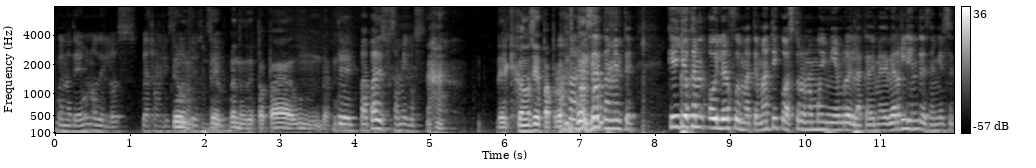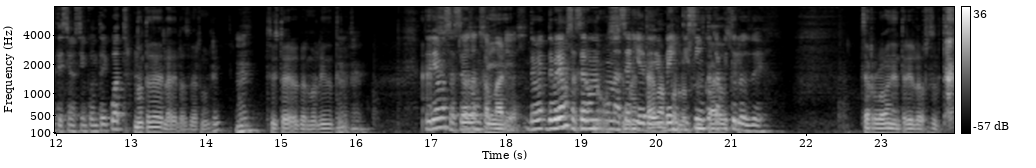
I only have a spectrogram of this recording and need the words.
Bueno, de uno de los Bernoulli. De un- propios, de- sí. Bueno, de papá, un. Del papá de sus amigos. Ajá. Del que conoció para pronto. Ajá, ¿no? Que Johann Euler fue matemático, astrónomo y miembro de la Academia de Berlín desde 1754. ¿No te da de la de los Bernoulli? ¿Mm? Su historia de los Bernoulli no te da? Mm. Deberíamos hacer, un- debe- deberíamos hacer un- No, una se serie de mataban por los 25 resultados, capítulos de... Se robaban entre ellos los resultados.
